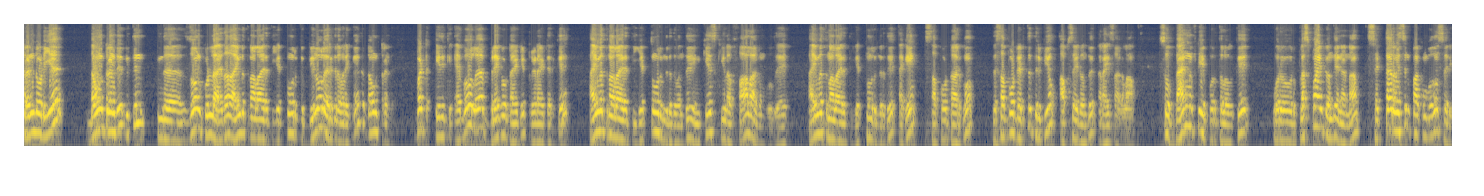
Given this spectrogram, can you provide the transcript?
ட்ரெண்டோடைய டவுன் ட்ரெண்ட் வித்தின் இந்த ஜோனுக்குள்ள அதாவது ஐம்பத்தி நாலாயிரத்தி எட்நூறுக்கு பிலோல இருக்கிற வரைக்கும் இது டவுன் ட்ரெண்ட் பட் இதுக்கு எபோல பிரேக் அவுட் ஆயிட்டு ட்ரேட் ஆகிட்டு இருக்கு. ஐம்பத்தி நாலாயிரத்தி எட்நூறுங்கிறது வந்து இன்கேஸ் கீழே ஃபால் ஆகும்போது ஐம்பத்தி நாலாயிரத்தி எட்நூறுங்கிறது அகைன் சப்போர்ட்டாக இருக்கும். இந்த சப்போர்ட் எடுத்து திருப்பியும் அப் சைடு வந்து ரைஸ் ஆகலாம். ஸோ பேங்க் நிஃப்டியை பொறுத்தளவுக்கு ஒரு ஒரு ப்ளஸ் பாயிண்ட் வந்து என்னன்னா செக்டார் வைஸ்ன்னு பார்க்கும்போதும் சரி.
